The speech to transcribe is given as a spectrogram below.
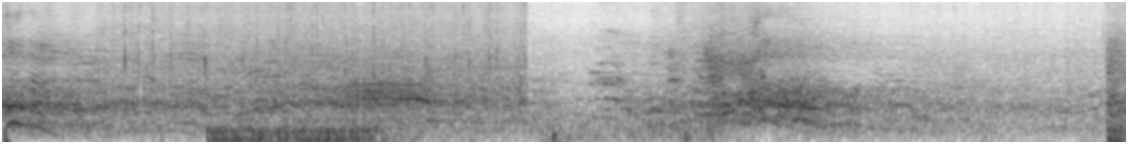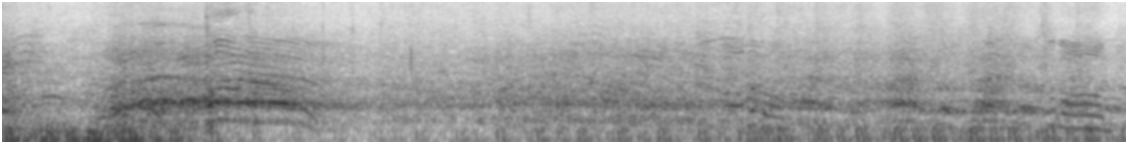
Corner. Come on. Come on.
